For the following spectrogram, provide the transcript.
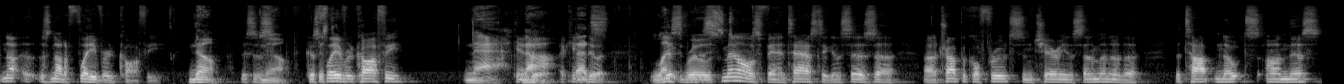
not this is not a flavored coffee. no This is no because flavored coffee nah can't nah do it. I can't do it. light This- roast It smells fantastic. And it says uh, uh, tropical fruits and cherry and cinnamon are the, the top notes on this.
